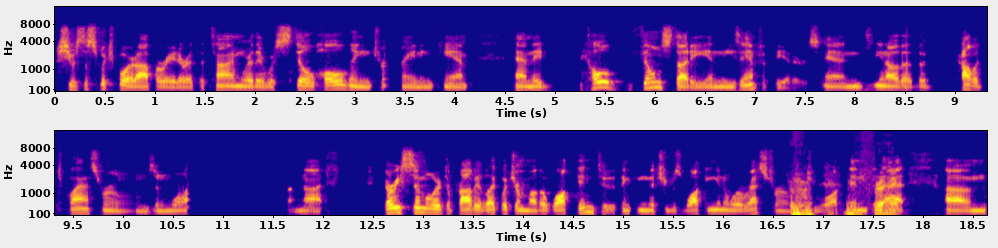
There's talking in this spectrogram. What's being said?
she was the switchboard operator at the time where they were still holding training camp. And they hold film study in these amphitheaters and you know the, the college classrooms and whatnot very similar to probably like what your mother walked into, thinking that she was walking into a restroom. When she walked into right. that. Um,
